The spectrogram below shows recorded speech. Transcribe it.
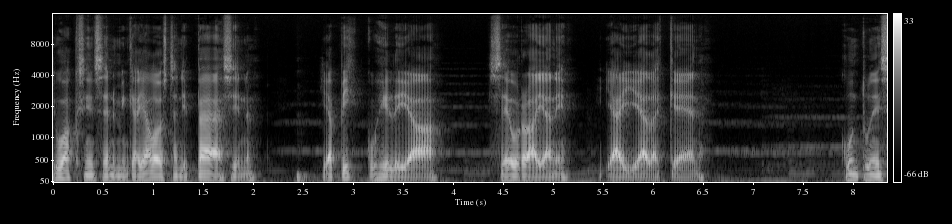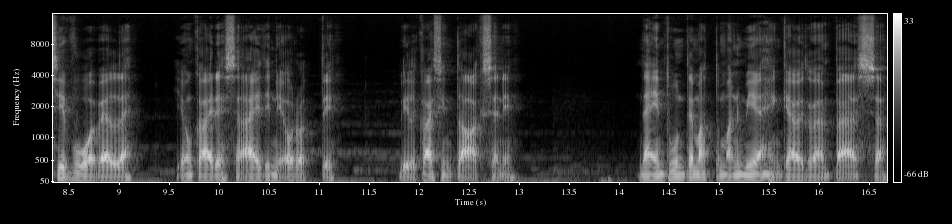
Juoksin sen, minkä jaloistani pääsin, ja pikkuhiljaa seuraajani jäi jälkeen. Kun tulin sivuovelle, jonka edessä äitini odotti, vilkaisin taakseni. Näin tuntemattoman miehen käytävän päässä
